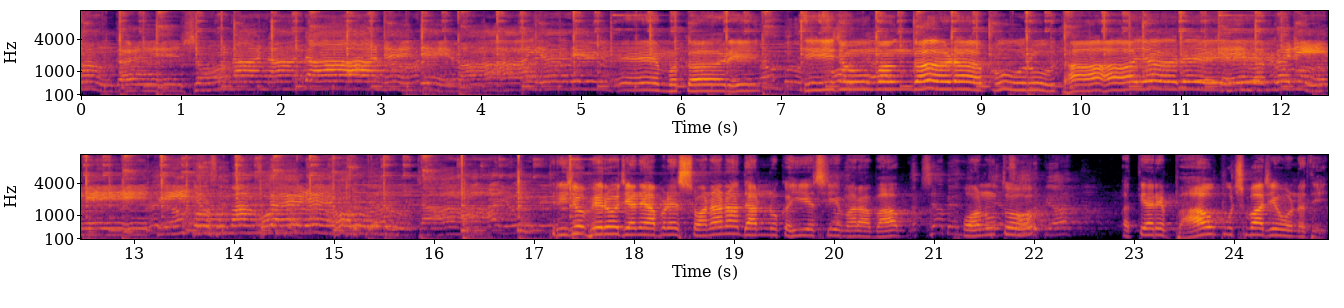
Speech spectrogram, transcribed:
મંગળ સોનાના દાન દેવાય રે. એમ કરી ત્રીજું મંગળ પૂરું થાય રે. ત્રીજો ફેરો જેને આપણે સોનાના દાનનું કહીએ છીએ, મારા બાપ ફોનું તો અત્યારે ભાવ પૂછવા જેવો નથી.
